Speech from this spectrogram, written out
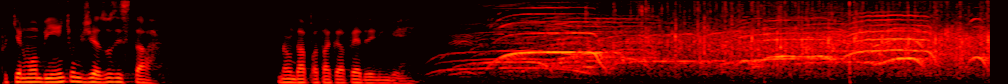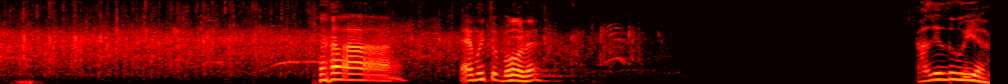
Porque no ambiente onde Jesus está, não dá para tacar pedra em ninguém. é muito bom, né? Aleluia.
